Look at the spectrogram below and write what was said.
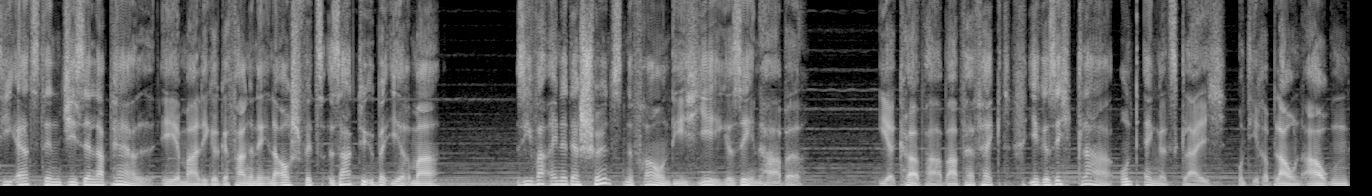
Die Ärztin Gisela Perl, ehemalige Gefangene in Auschwitz, sagte über Irma, Sie war eine der schönsten Frauen, die ich je gesehen habe. Ihr Körper war perfekt, ihr Gesicht klar und engelsgleich und ihre blauen Augen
